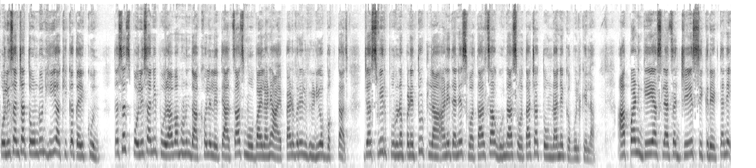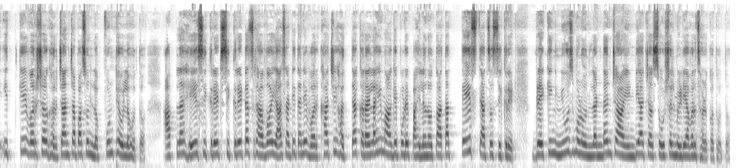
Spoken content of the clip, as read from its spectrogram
पोलिसांच्या तोंडून ही हकीकत ऐकून तसंच पोलिसांनी पुरावा म्हणून दाखवलेले त्याचाच मोबाईल आणि आयपॅडवरील व्हिडिओ बघताच जसवीर पूर्णपणे तुटला आणि त्याने स्वतःचा गुन्हा स्वतःच्या तोंडाने कबूल केला. आपण गे असल्याचं जे सिक्रेट त्याने इतके वर्ष घरच्यांच्यापासून लपवून ठेवलं होतं. आपलं हे सिक्रेट सिक्रेटच राहावं यासाठी त्याने वर्खाची हत्या करायलाही मागे पुढे पाहिलं नव्हतं. आता तेच त्याचं सिक्रेट ब्रेकिंग न्यूज म्हणून लंडनच्या इंडियाच्या सोशल मीडियावर झळकत होतं.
